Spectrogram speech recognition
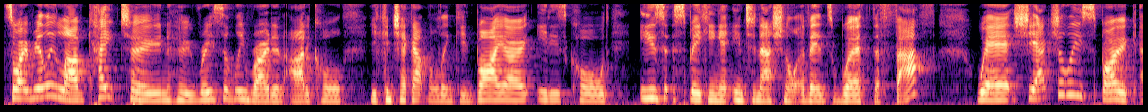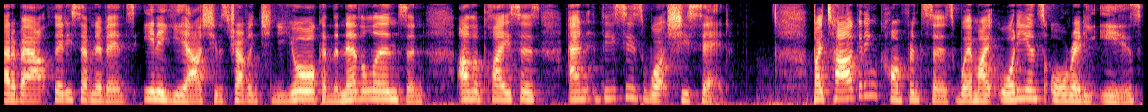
So I really love Kate Toon, who recently wrote an article. You can check out the link in bio. It is called Is Speaking at International Events Worth the Faff? Where she actually spoke at about 37 events in a year. She was traveling to New York and the Netherlands and other places. And this is what she said. By targeting conferences where my audience already is,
